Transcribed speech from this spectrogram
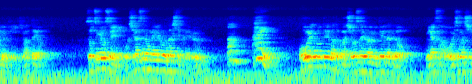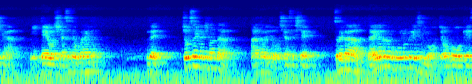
りの日に決まったよ。卒業生にお知らせのメールを出してくれる？あはい。講演のテーマとか詳細は未定だけど皆さんお忙しいから日程を知らせておかないと。で詳細が決まったら改めてお知らせしてそれから大学のホームページにも情報を掲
